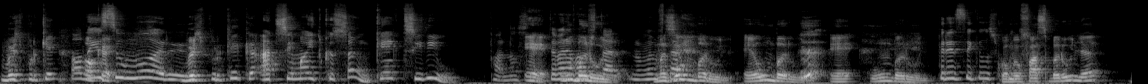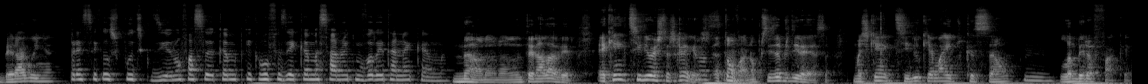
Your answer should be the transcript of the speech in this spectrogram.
Mas porquê? Odeio Ok, esse humor. Mas porquê que há de ser má educação? Quem é que decidiu? Pá, não sei. É também um não barulho. estar. Não Mas estar... é um barulho. É um barulho. É um barulho. Parece aqueles Como eu putos, faço barulho é beber aguinha. parece aqueles putos que diziam: não faço a cama, porque é que eu vou fazer a cama se à noite me vou deitar na cama? Não, não, não, não tem nada a ver. É quem é que decidiu estas regras? Então vá, não precisamos de ir a essa. Mas quem é que decidiu que é má educação lamber a faca?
